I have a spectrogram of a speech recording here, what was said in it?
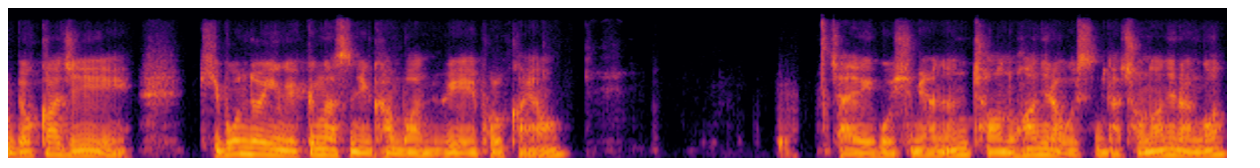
그럼 몇 가지 기본적인 게 끝났으니까 한번 위에 볼까요? 자, 여기 보시면은 전환이라고 있습니다. 전환이란 건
